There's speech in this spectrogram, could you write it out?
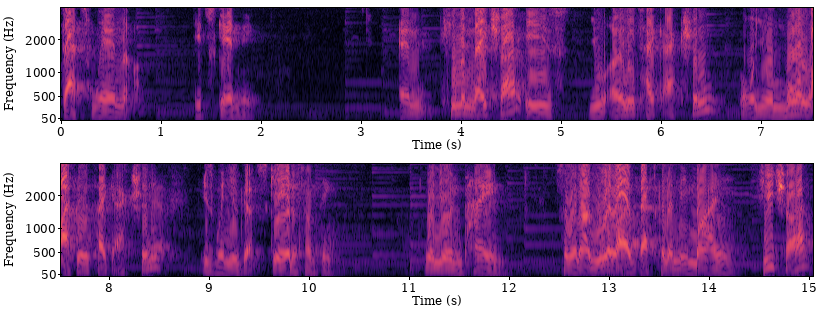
that's when it scared me. And human nature is you only take action, or you're more likely to take action, Yeah. is when you get scared of something, when you're in pain. So when I realized that's going to be my future,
